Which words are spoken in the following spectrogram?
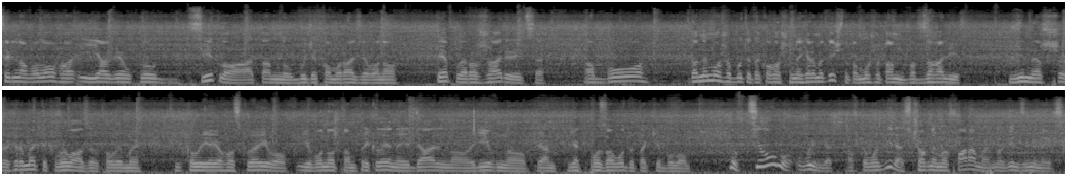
сильна волога і я вімкнув світло, а там ну, в будь-якому разі воно тепле, розжарюється. Або Та не може бути такого, що не герметично, тому що там взагалі він аж герметик вилазив, коли ми коли я його склеював, і воно там приклеєне ідеально, рівно, прям як по заводу, так і було. Ну, в цілому вигляд автомобіля з чорними фарами ну, він змінився.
